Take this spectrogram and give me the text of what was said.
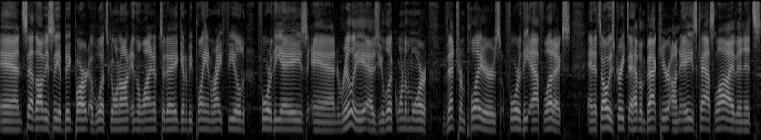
And Seth, obviously, a big part of what's going on in the lineup today. Going to be playing right field for the A's. And really, as you look, one of the more veteran players for the Athletics. And it's always great to have him back here on A's Cast Live. And it's,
